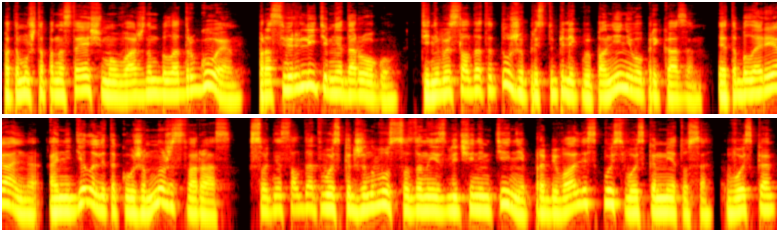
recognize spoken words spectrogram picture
потому что по-настоящему важным было другое. «Просверлите мне дорогу!» Теневые солдаты тут же приступили к выполнению его приказа. Это было реально, они делали такое уже множество раз. Сотня солдат войска Джинву, созданные извлечением тени, пробивались сквозь войско Метуса. Войско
